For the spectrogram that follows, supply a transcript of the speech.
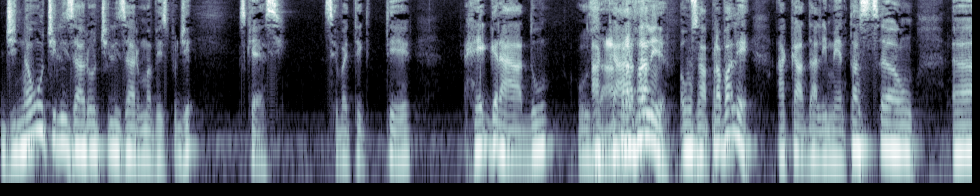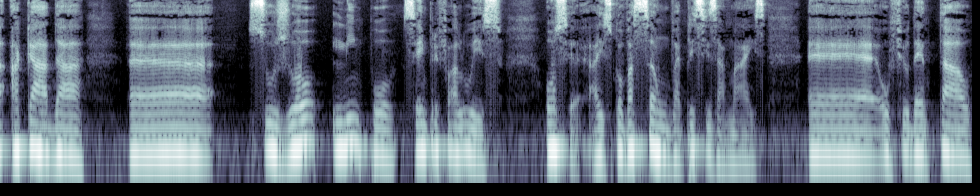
de não utilizar ou utilizar uma vez por dia? Esquece. Você vai ter que ter regrado. Usar a pra cada, valer. Usar para valer. A cada alimentação, ah, a cada. ah, sujou, limpou. Sempre falo isso. Ou seja, a escovação vai precisar mais. É, o fio dental,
